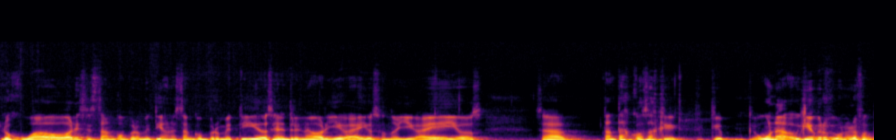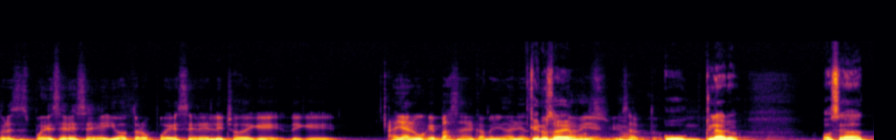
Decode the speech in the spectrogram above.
¿Los jugadores están comprometidos no están comprometidos? ¿El entrenador llega a ellos o no llega a ellos? O sea, tantas cosas que, que, que una, yo creo que uno de los factores es- puede ser ese y otro puede ser el hecho de que, de que hay algo que pasa en el camerino de Alianza Que no anda sabemos, bien. ¿no? Exacto. Un, claro. O sea,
